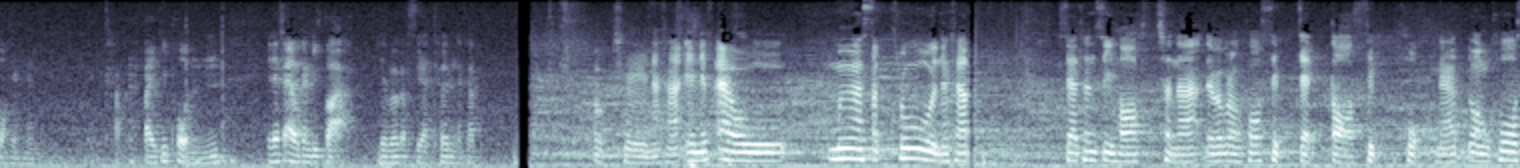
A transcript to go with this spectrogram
บอกอย่างนั้นครับไปที่ผล NFL กันดีกว่า เดนเวอร์กับเซีแอตเทิลนะครับ โอเคนะฮะ NFL เมื่อสักครู่นะครับเซีแอตเทิลซีฮอคชนะเดนเวอร์บรองโคส17 ต่อ 16 นะบรองโคส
